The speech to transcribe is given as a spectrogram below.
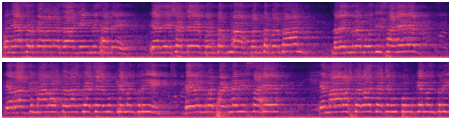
पण या सरकाराला जाग येईन झाले. या देशाचे पंतप्रधान पंतप्रधान नरेंद्र मोदी साहेब हे राज्य महाराष्ट्र राज्याचे मुख्यमंत्री देवेंद्र फडणवीस साहेब हे महाराष्ट्र राज्याचे उपमुख्यमंत्री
